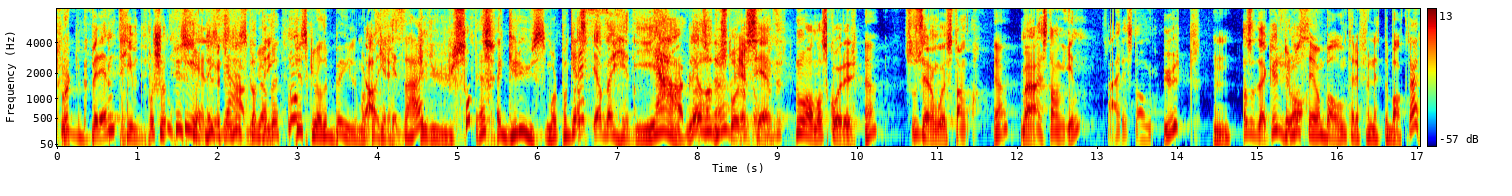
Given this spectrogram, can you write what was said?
Skulle vært brent, hivd på sjøen. Hele husker, jævla husker, hadde, dritten. husker du vi hadde bøylemål Ja, på gresset her? grusomt. Det er grusmål på gress! Altså, ja, men det er helt jævlig. Altså, du står og ser noen andre scorer, Ja. så ser han gå i stanga. Ja. Men er stang inn? Er ut. Mm. Altså, det er ikke Du må se om ballen treffer nettet bak der.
